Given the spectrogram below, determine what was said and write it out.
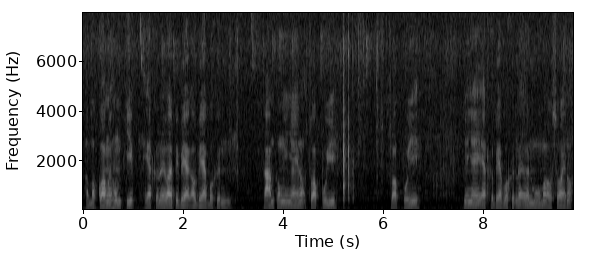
เอามากองไว้หอมจิกแอดก็เลยว่าไปแบกเอาแบกบ่ขึ้นสามถุงใหญ่ๆเนาะสอบปุ๋ยสอบปุ๋ยใหญ่ๆแอดก็แบกบ่ขึ้นแล้วเอิ้นมูมาเอาซอยเนาะ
